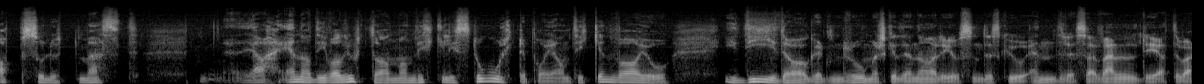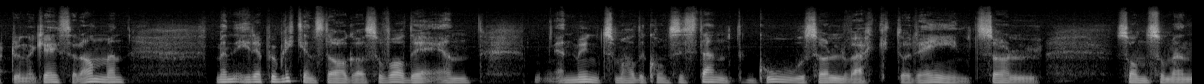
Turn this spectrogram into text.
absolutt mest ja, En av de valutaene man virkelig stolte på i antikken, var jo i de dager den romerske denariusen Det skulle jo endre seg veldig etter hvert under keiserne, men, men, i republikkens dager så var det en, en mynt som hadde konsistent, god sølvvekt og rent sølv. Sånn som en,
